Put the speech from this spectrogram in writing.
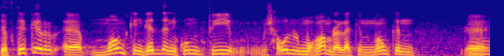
تفتكر آه، ممكن جدا يكون في مش هقول مغامرة لكن ممكن آه،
